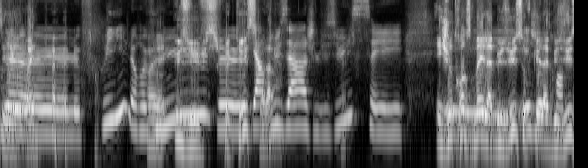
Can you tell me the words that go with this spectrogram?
c'est. Euh, le fruit, le revenu. usus, fructus. Je garde l'usage, l'usus et. Et je transmets l'abusus, sauf que l'abusus,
